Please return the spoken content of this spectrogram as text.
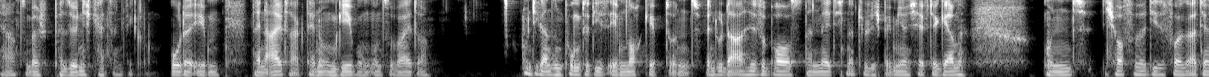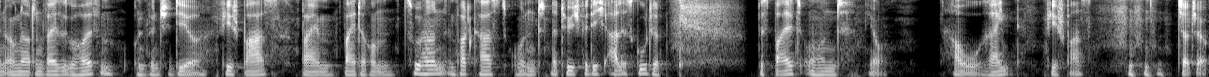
Ja, zum Beispiel Persönlichkeitsentwicklung oder eben dein Alltag, deine Umgebung und so weiter. Und die ganzen Punkte, die es eben noch gibt. Und wenn du da Hilfe brauchst, dann melde dich natürlich bei mir. Ich helfe dir gerne. Und ich hoffe, diese Folge hat dir in irgendeiner Art und Weise geholfen und wünsche dir viel Spaß beim weiteren Zuhören im Podcast und natürlich für dich alles Gute. Bis bald und ja, hau rein. Viel Spaß. ciao, ciao.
